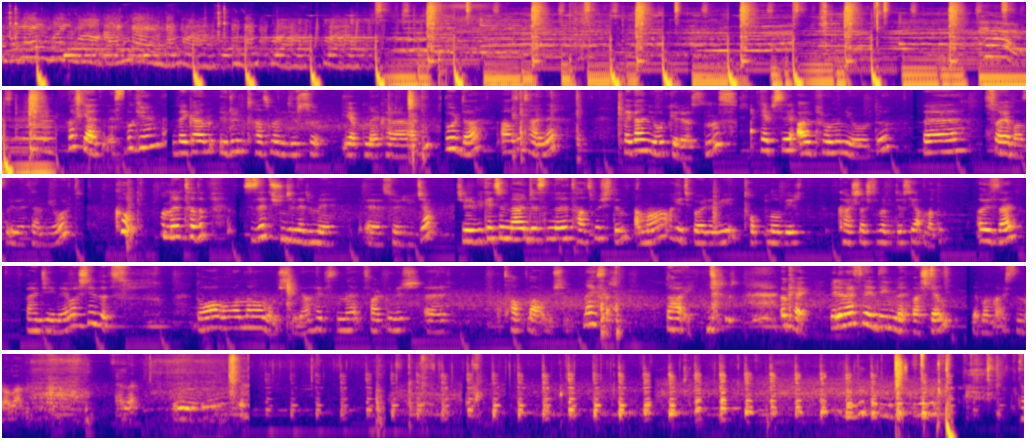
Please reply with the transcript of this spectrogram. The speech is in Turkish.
Hoş geldiniz. Bugün vegan ürün tatma videosu yapmaya karar verdim. Burada 6 tane vegan yoğurt görüyorsunuz. Hepsi Alpron'un yoğurdu ve soya bazlı üretilen bir yoğurt. Cool. Bunları tadıp size düşüncelerimi e, söyleyeceğim. Şimdi birkaçını daha öncesinde de tatmıştım ama hiç böyle bir toplu bir karşılaştırma videosu yapmadım. O yüzden bence yemeye başlayabiliriz. Doğal olanlar almamışım ya. Hepsine farklı bir e, tatlı almışım. Neyse. Daha iyi. Okey. Benim en sevdiğimle başlayalım. Yaban Mersin'de olan. Sana...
